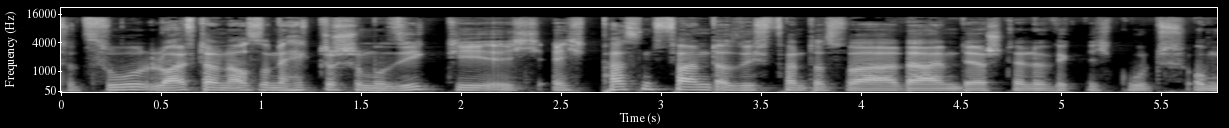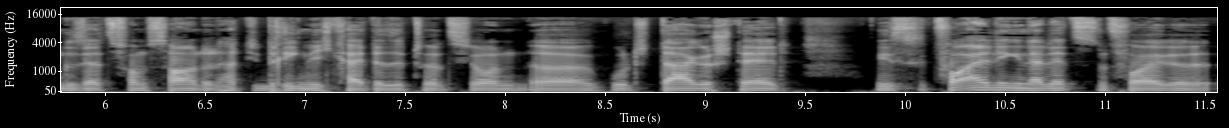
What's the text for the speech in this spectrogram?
dazu läuft dann auch so eine hektische Musik, die ich echt passend fand. Also ich fand, das war da an der Stelle wirklich gut umgesetzt vom Sound und hat die Dringlichkeit der Situation äh, gut dargestellt, wie es vor allen Dingen in der letzten Folge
